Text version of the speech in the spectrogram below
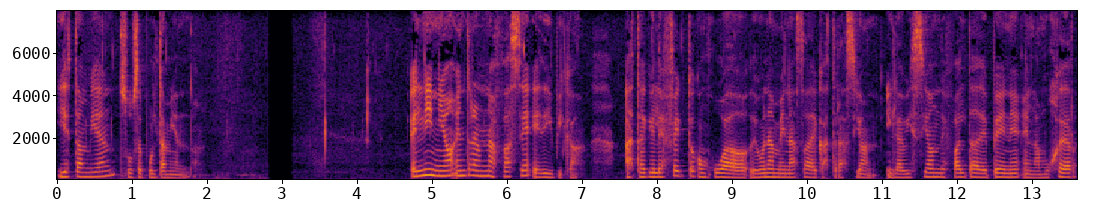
y es también su sepultamiento. El niño entra en una fase edípica, hasta que el efecto conjugado de una amenaza de castración y la visión de falta de pene en la mujer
